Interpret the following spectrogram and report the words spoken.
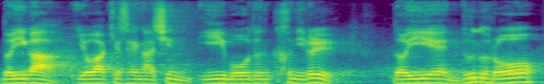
너희가 여호와께서 행하신 이 모든 큰 일을 너희의 눈으로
